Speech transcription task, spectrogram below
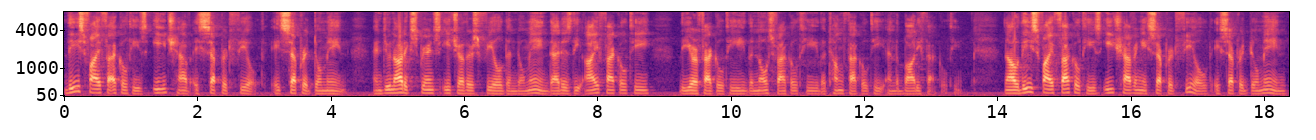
these five faculties each have a separate field, a separate domain, and do not experience each other's field and domain. That is the eye faculty, the ear faculty, the nose faculty, the tongue faculty, and the body faculty. Now, these five faculties, each having a separate field, a separate domain,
